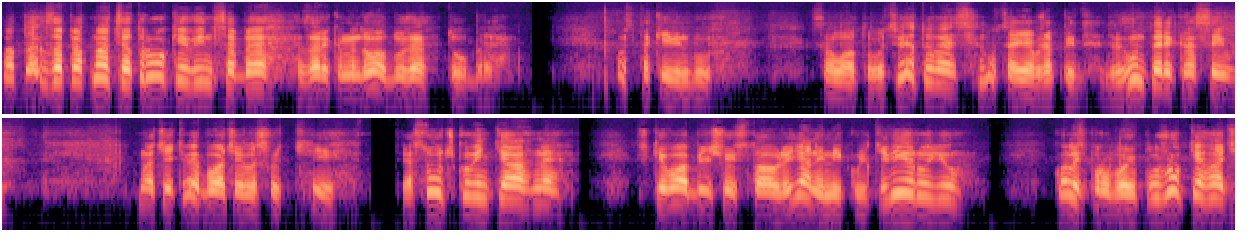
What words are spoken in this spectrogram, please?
А так за 15 років він себе зарекомендував дуже добре. Ось такий він був салатового цвіту весь. Ну, це я вже під двигун перекрасив. Значить, ви бачили, що і трясучку він тягне, шкива більшою ставлю. Я ним і культивірую. Колись пробую плужок тягати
